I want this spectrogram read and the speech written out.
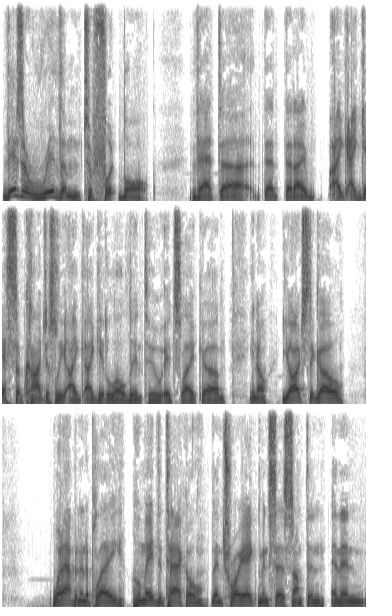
there's a rhythm to football that uh, that that I, I I guess subconsciously I, I get lulled into. It's like um, you know yards to go, what happened in the play, who made the tackle, then Troy Aikman says something, and then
